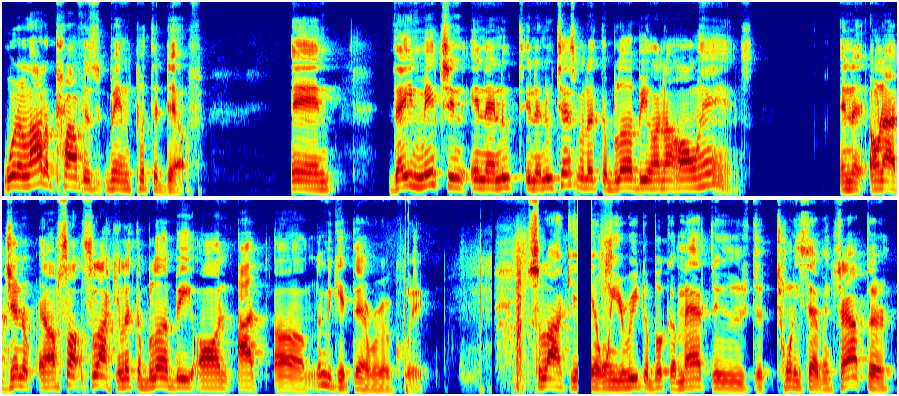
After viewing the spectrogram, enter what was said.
with a lot of prophets being put to death. And they mentioned in the New in the New Testament, let the blood be on our own hands. And on our general, I'm Salakia, let the blood be on. our, um, let me get there real quick. Salakia, when you read the book of Matthew's, the 27th chapter,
